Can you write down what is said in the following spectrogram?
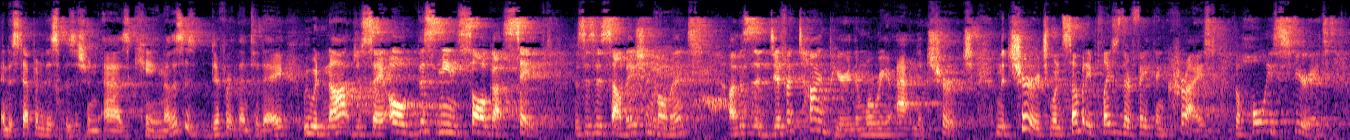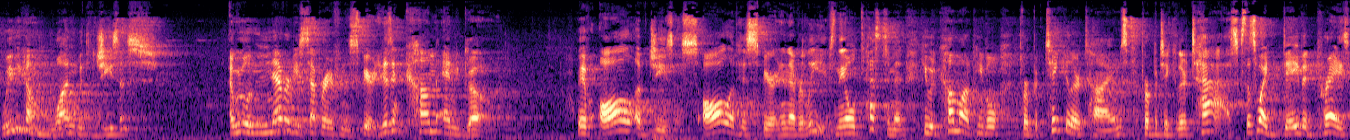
and to step into this position as king. Now, this is different than today. We would not just say, oh, this means Saul got saved. This is his salvation moment. Um, this is a different time period than where we are at in the church. In the church, when somebody places their faith in Christ, the Holy Spirit, we become one with Jesus, and we will never be separated from the Spirit. He doesn't come and go. We have all of Jesus, all of his spirit, and never leaves. In the Old Testament, he would come on people for particular times, for particular tasks. That's why David prays,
